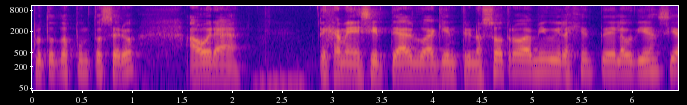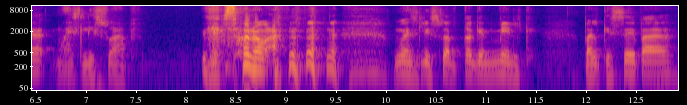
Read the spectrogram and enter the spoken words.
Bluetooth 2.0. Ahora, déjame decirte algo aquí entre nosotros, amigo, y la gente de la audiencia. Wesley Swap. Eso no va. Wesley Swap Token Milk. Para el que sepa,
